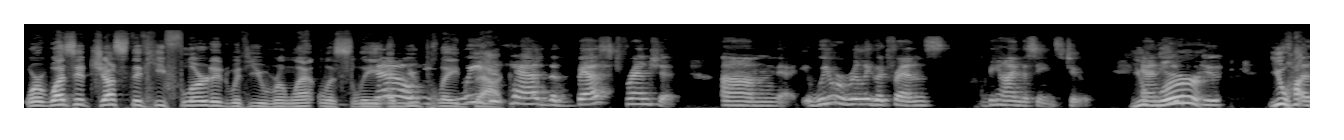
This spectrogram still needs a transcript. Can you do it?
or was it just that he flirted with you relentlessly no, and you played we back? just had the best friendship. Um, we were really good friends behind the scenes too. You And were. you hu-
